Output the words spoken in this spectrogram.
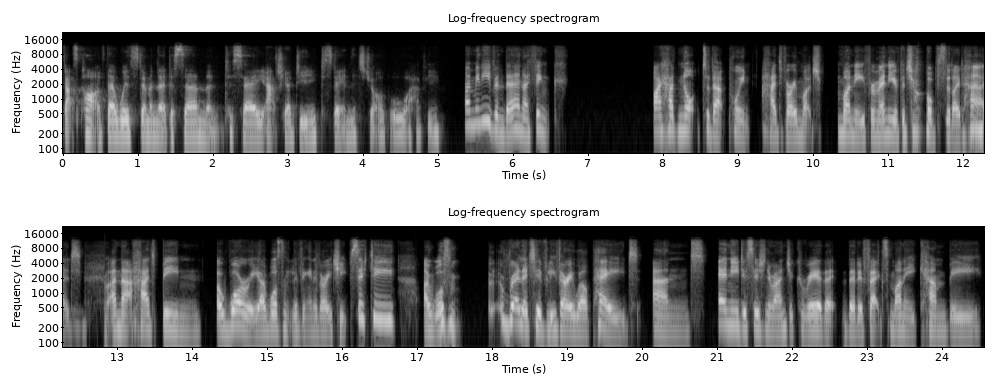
that's part of their wisdom and their discernment to say, actually, I do need to stay in this job or what have you. I mean, even then, I think I had not to that point had very much money from any of the jobs that I'd had. Mm-hmm. And that had been a worry. I wasn't living in a very cheap city. I wasn't uh, relatively very well paid. And any decision around your career that, that affects money can be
